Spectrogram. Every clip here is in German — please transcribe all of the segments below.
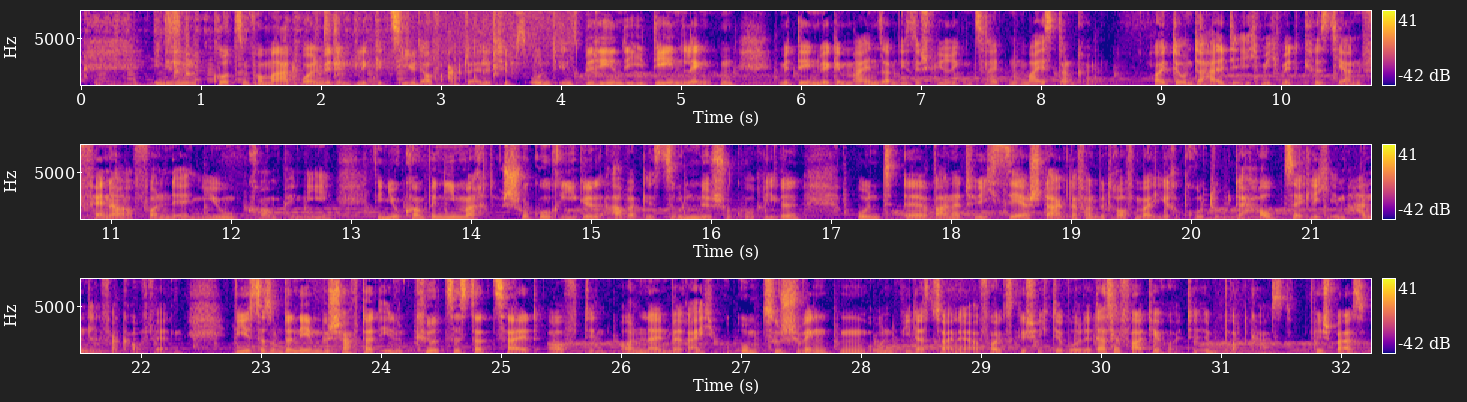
In diesem kurzen Format wollen wir den Blick gezielt auf aktuelle Tipps und inspirierende Ideen lenken, mit denen wir gemeinsam diese schwierigen Zeiten meistern können. Heute unterhalte ich mich mit Christian Fenner von der New Company. Die New Company macht Schokoriegel, aber gesunde Schokoriegel und äh, war natürlich sehr stark davon betroffen, weil ihre Produkte hauptsächlich im Handel verkauft werden. Wie es das Unternehmen geschafft hat, in kürzester Zeit auf den Online-Bereich umzuschwenken und wie das zu einer Erfolgsgeschichte wurde, das erfahrt ihr heute im Podcast. Viel Spaß!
